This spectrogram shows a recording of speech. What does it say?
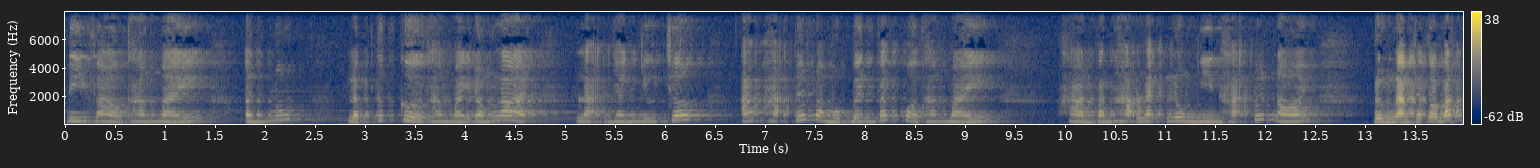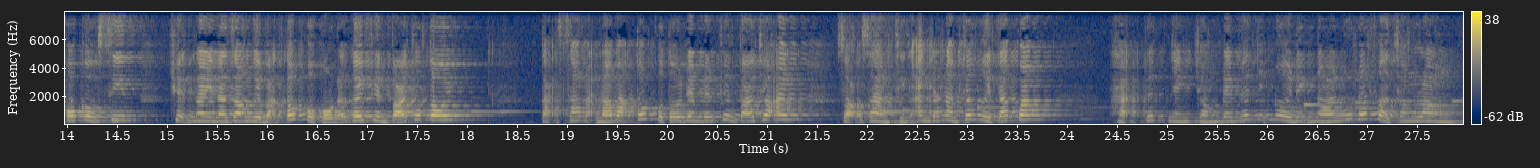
đi vào thang máy, ấn nút, lập tức cửa thang máy đóng lại lại nhanh như chớp, áp Hạ Tuyết vào một bên vách của thang máy. Hàn Văn Hạo lạnh lùng nhìn Hạ Tuyết nói, Đừng làm cho tôi bắt cô cầu xin Chuyện này là do người bạn tốt của cô đã gây phiền toái cho tôi. Tại sao lại nói bạn tốt của tôi đem đến phiền toái cho anh? Rõ ràng chính anh đã làm cho người ta quăng. Hạ tuyết nhanh chóng đem hết những lời định nói nuốt hết vào trong lòng.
